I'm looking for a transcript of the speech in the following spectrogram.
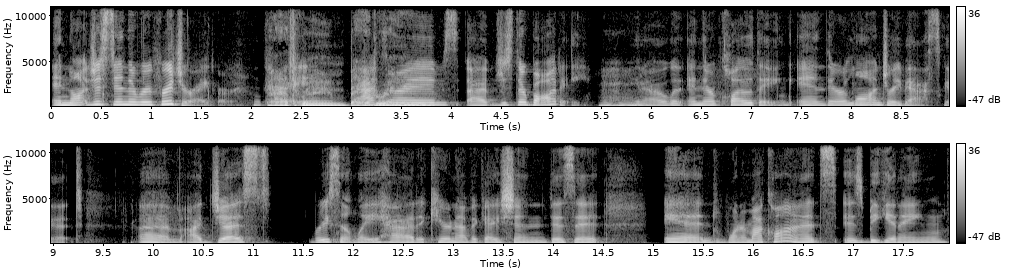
and not just in the refrigerator. Okay? Bathroom, bedroom. bathrooms, uh, just their body, you know, and their clothing and their laundry basket. Um, I just recently had a care navigation visit, and one of my clients is beginning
